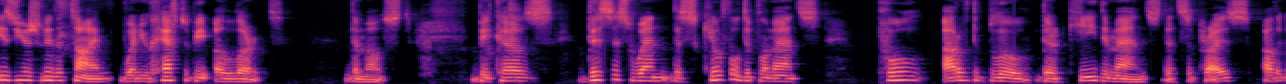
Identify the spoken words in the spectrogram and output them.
is usually the time when you have to be alert the most, because this is when the skillful diplomats pull out of the blue their key demands that surprise other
